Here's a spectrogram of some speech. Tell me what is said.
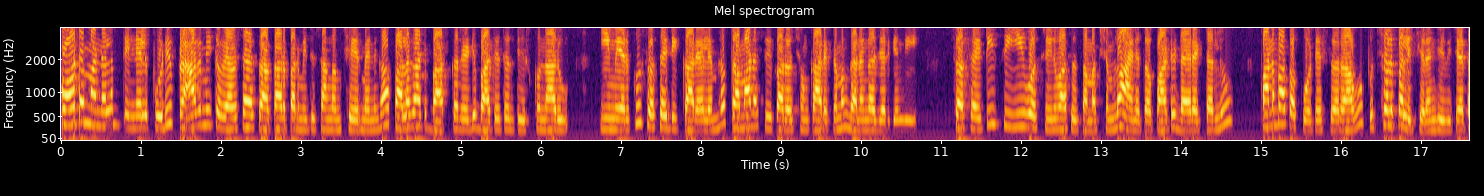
కోట మండలం తిన్నెలపూడి ప్రాథమిక వ్యవసాయ సహకార పరిమితి సంఘం చైర్మన్గా పలగాటి భాస్కర్ రెడ్డి బాధ్యతలు తీసుకున్నారు. ఈ మేరకు సొసైటీ కార్యాలయంలో ప్రమాణ స్వీకారోత్సవం కార్యక్రమం ఘనంగా జరిగింది. సొసైటీ సీఈఓ శ్రీనివాస సమక్షంలో ఆయనతో పాటు డైరెక్టర్లు పనబాక కోటేశ్వరరావు పుచ్చలపల్లి చిరంజీవి చేత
